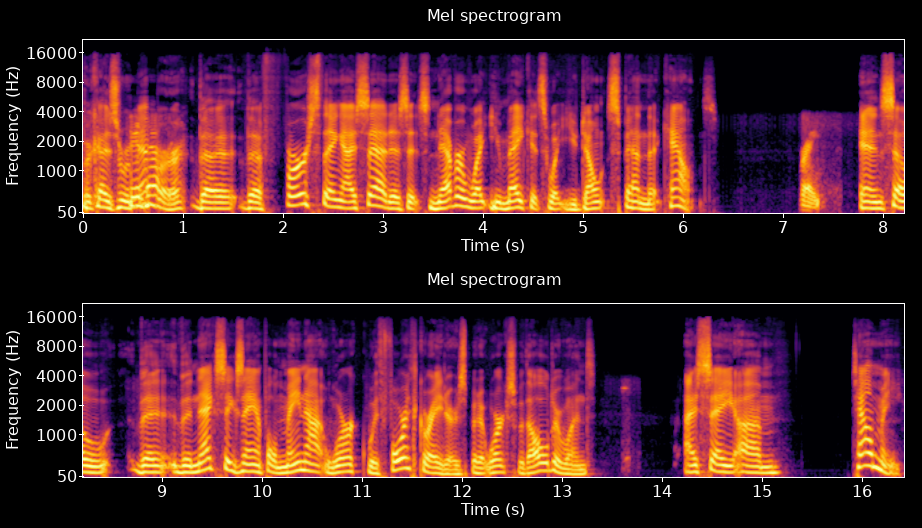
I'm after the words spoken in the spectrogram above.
Because remember, the the first thing I said is it's never what you make, it's what you don't spend that counts. Right. And so the the next example may not work with fourth graders, but it works with older ones. I say, um, tell me,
